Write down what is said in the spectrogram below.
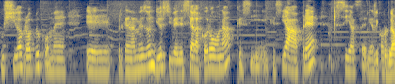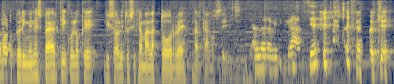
usciva proprio come eh, perché nella Maison Dieu si vede sia la corona che si, che si apre, sia se riesco Ricordiamolo per i meno esperti, quello che di solito si chiama la torre, l'arcano 16. Allora, grazie. perché?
